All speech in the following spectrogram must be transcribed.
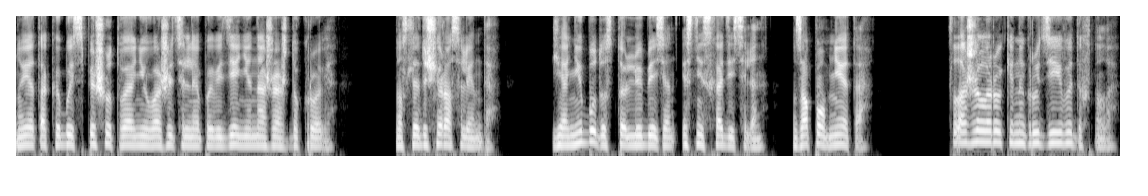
«Но я так и быть спешу твое неуважительное поведение на жажду крови. Но в следующий раз, Линда, я не буду столь любезен и снисходителен. Запомни это». Сложила руки на груди и выдохнула.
